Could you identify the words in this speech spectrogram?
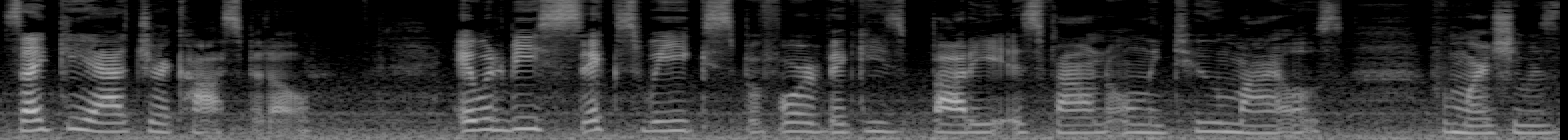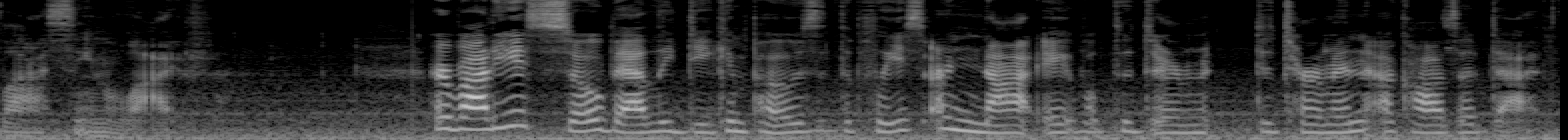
psychiatric hospital. It would be six weeks before Vicky's body is found only two miles from where she was last seen alive. Her body is so badly decomposed that the police are not able to der- determine a cause of death.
